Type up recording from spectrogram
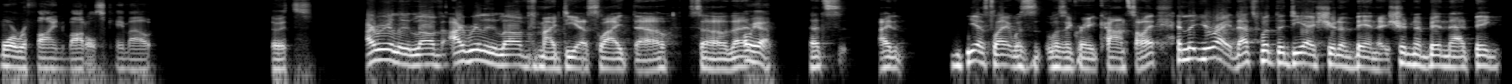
more refined models came out. So it's I really love I really loved my DS Lite though. So oh, that Oh yeah. That's I DS Lite was was a great console, and you're right. That's what the DS should have been. It shouldn't have been that big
